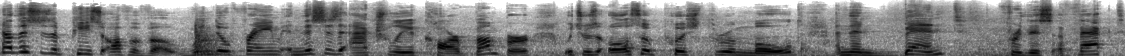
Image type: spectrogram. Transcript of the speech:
Now this is a piece off of a window frame and this is actually a car bumper which was also pushed through a mold and then bent for this effect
